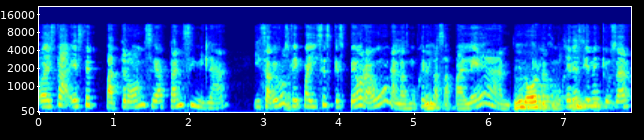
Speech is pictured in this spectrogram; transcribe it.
o esta, este patrón sea tan similar. Y sabemos que hay países que es peor aún, a las mujeres las apalean. las mujeres tienen que usar,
